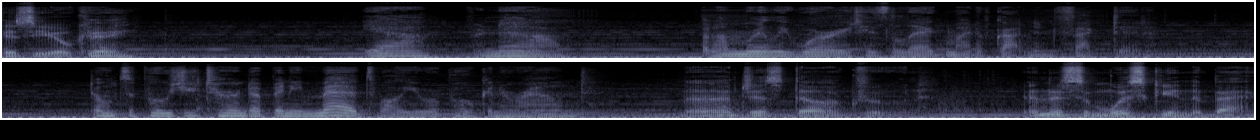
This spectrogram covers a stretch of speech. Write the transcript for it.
Is he okay? Yeah, for now. But I'm really worried his leg might have gotten infected. Don't suppose you turned up any meds while you were poking around? Nah, just dog food. And there's some whiskey in the back.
